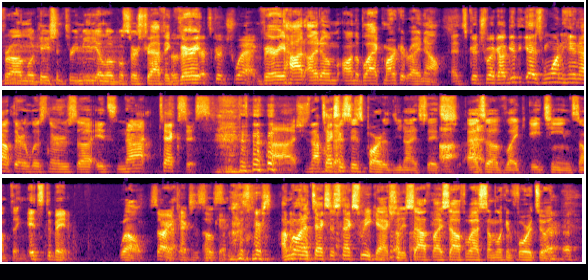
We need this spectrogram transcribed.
from Location Three Media Local Search Traffic. Those- very that's good swag. very hot item on the black market right now. That's good swag. I'll give you guys one hint out there, listeners. Uh, it's not Texas. uh, she's not from Texas is part of the United States Ah, as I- of like eighteen something. It's debatable. well, Sorry, right. Texas Okay. listeners. I'm going to Texas next week, actually, South by Southwest. I'm looking forward to it.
